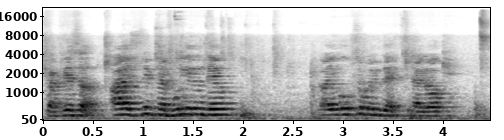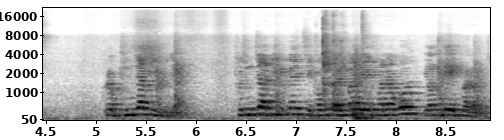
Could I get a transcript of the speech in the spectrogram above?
자 그래서 아 선생님 잘 모르겠는데요. 아 이거 없어버리는데 자 이렇게. 그럼 분자 미분이야. 분자 미분했지. 거기다 얼마 대입하라고? 0 대입하라고.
